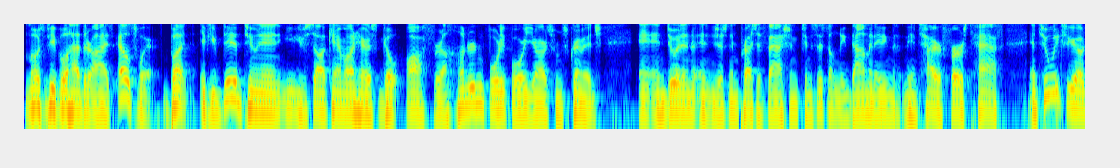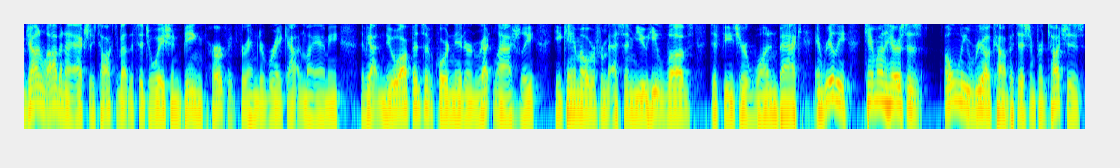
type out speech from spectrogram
most people had their eyes elsewhere. But if you did tune in, you, saw Cameron Harris go off for 144 yards from scrimmage and, do it in, in, just impressive fashion, consistently dominating the, the, entire first half. And two weeks ago, John Lobb and I actually talked about the situation being perfect for him to break out in Miami. They've got new offensive coordinator in Rhett Lashlee. He came over from SMU. He loves to feature one back. And really, Cameron Harris's only real competition for touches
